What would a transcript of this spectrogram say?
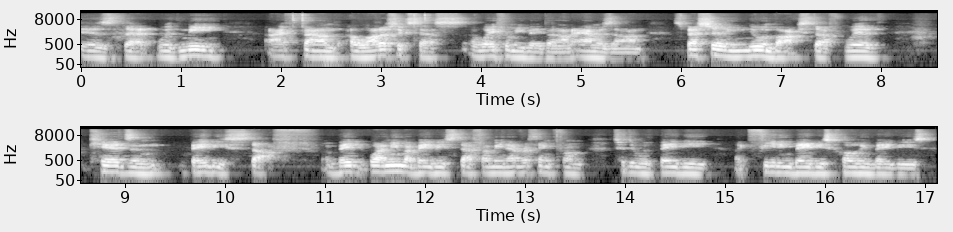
is that with me, I found a lot of success away from eBay, but on Amazon, especially new in box stuff with kids and baby stuff. Baby, what I mean by baby stuff, I mean everything from to do with baby, like feeding babies, clothing babies,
